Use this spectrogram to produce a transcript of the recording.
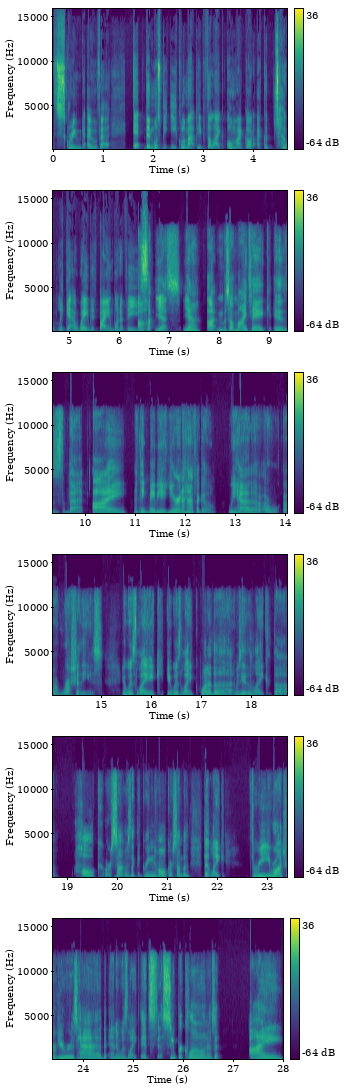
screwed over. It, there must be equal amount of people that are like, oh my god, I could totally get away with buying one of these. Uh-huh, yes. Yeah. I, so my take is that I I think maybe a year and a half ago we had a, a, a rush of these. It was like it was like one of the it was either like the Hulk or something. It was like the Green Hulk or something that like three watch reviewers had, and it was like it's a super clone. I was like, I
